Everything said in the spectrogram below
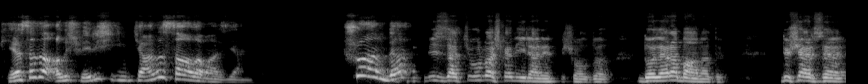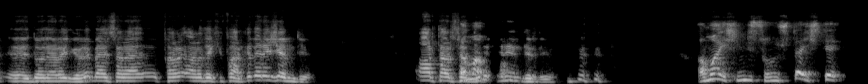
piyasada alışveriş imkanı sağlamaz yani. Şu anda bizzat Cumhurbaşkanı ilan etmiş oldu. Dolara bağladı. Düşerse e, dolara göre ben sana far, aradaki farkı vereceğim diyor. Artarsa tamam. senindir diyor. Ama şimdi sonuçta işte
